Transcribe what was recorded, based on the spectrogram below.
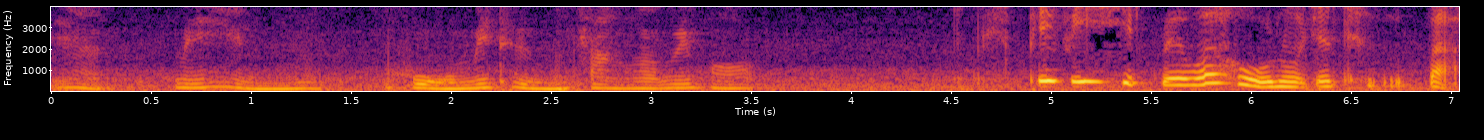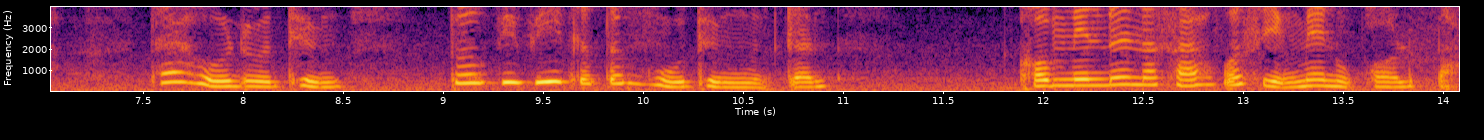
เนี่ยไม่เห็นหูไม่ถึงฟังแล้วไม่เพราะ พี่พี่คิดไหมว่าหูหนูจะถึงหรือเปล่า ถ้าหูหนูถึง พวกพี่พี่ก็ต้องหูถึงเหมือนกัน คอมเมนต์ด้วยนะคะ ว่าเสียงแม่หนูพอหรือเปล่า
